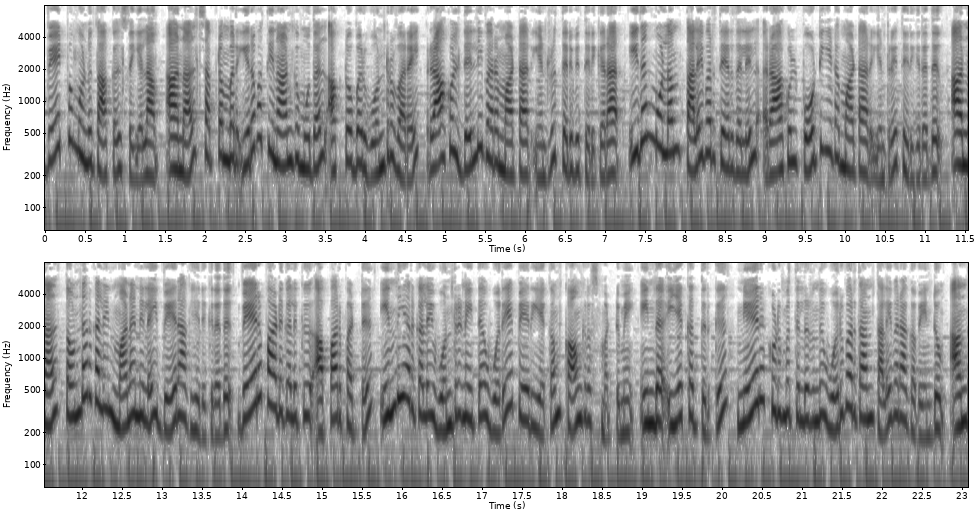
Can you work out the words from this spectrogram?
வேட்புமனு தாக்கல் செய்யலாம். ஆனால் செப்டம்பர் இருபத்தி நான்கு முதல் அக்டோபர் ஒன்று வரை ராகுல் டெல்லி வர மாட்டார் என்று தெரிவித்திருக்கிறார். இதன் மூலம் தலைவர் தேர்தலில் ராகுல் போட்டியிட மாட்டார் என்றே தெரிகிறது. ஆனால் தொண்டர்களின் மனநிலை வேறாக இருக்கிறது. வேறுபாடுகளுக்கு அப்பாற்பட்டு இந்தியர்களை ஒன்றிணைத்த ஒரே பேரியக்கம் காங்கிரஸ் மட்டுமே. இந்த இயக்கத்திற்கு நேரு குடும்பத்திலிருந்து ஒருவர் தான் தலைவராக வேண்டும். அந்த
